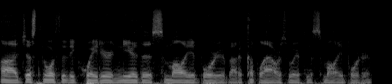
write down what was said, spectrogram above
uh, just north of the equator near the Somalia border, about a couple hours away from the Somalia border.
